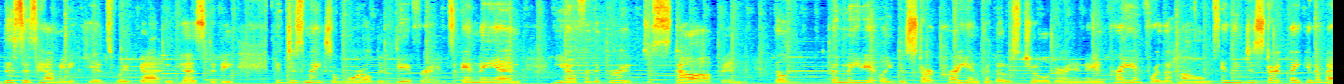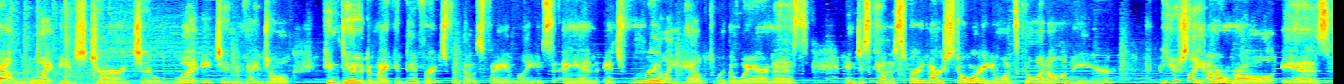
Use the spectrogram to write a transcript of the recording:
This is how many kids we've got in custody. It just makes a world of difference. And then, you know, for the group to stop and they'll immediately just start praying for those children and praying for the homes and then just start thinking about what each church and what each individual can do to make a difference for those families and it's really helped with awareness and just kind of spreading our story and what's going on here usually our role is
